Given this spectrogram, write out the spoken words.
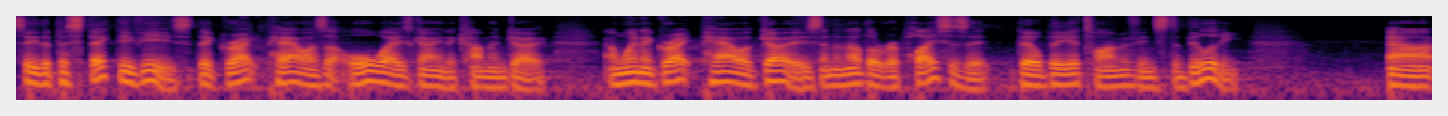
See, the perspective is that great powers are always going to come and go. And when a great power goes and another replaces it, there'll be a time of instability. Uh,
